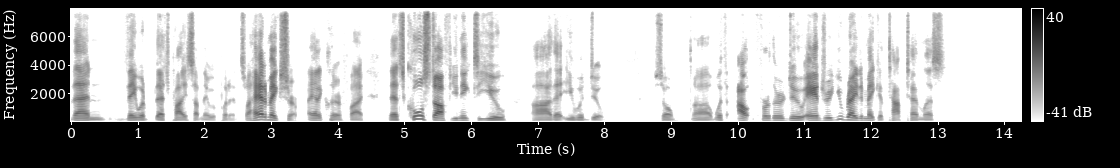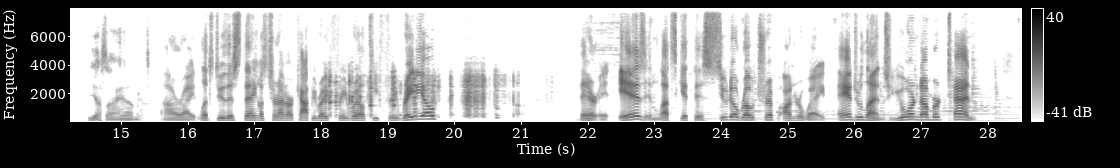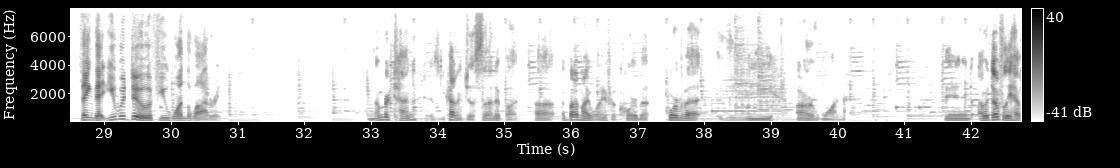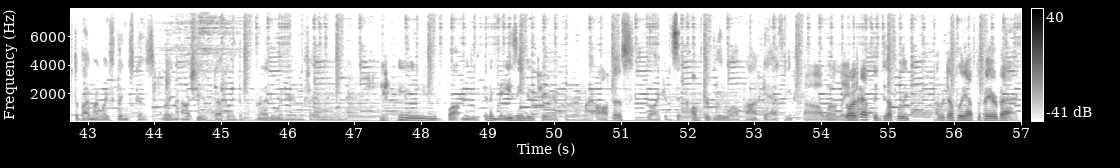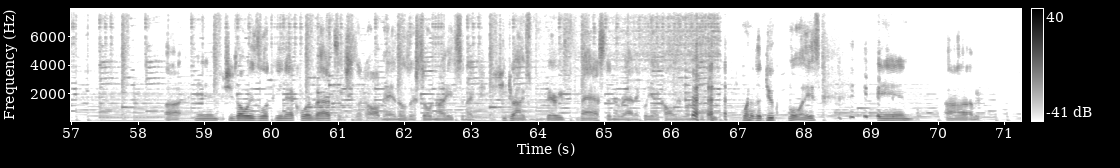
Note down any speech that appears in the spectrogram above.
then they would that's probably something they would put in. So I had to make sure. I had to clarify that's cool stuff unique to you uh, that you would do. So uh, without further ado, Andrew, you ready to make a top 10 list? Yes, I am. All right, let's do this thing. Let's turn on our copyright free, royalty free radio. There it is. And let's get this pseudo road trip underway. Andrew Lenz, your number 10 thing that you would do if you won the lottery? Number 10 is you kind of just said it, but uh, I'd buy my wife a Corvette Corvette ZR1. And I would definitely have to buy my wife things because right now she is definitely the breadwinner in the family. And she bought me an amazing new chair for my office so I can sit comfortably while podcasting. Oh, what a lady. So I'd have to definitely, I would definitely have to pay her back. Uh, and she's always looking at Corvettes, and she's like, "Oh man, those are so nice." And I, she drives very fast and erratically. I call her one of the Duke, one of the Duke boys. And um,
